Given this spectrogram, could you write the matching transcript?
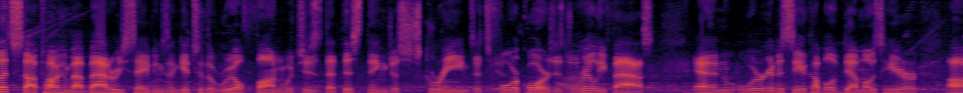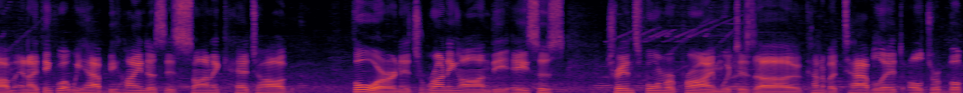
let's stop talking about battery savings and get to the real fun, which is that this thing just screams. It's four cores, it's uh-huh. really fast. And we're going to see a couple of demos here. Um, and I think what we have behind us is Sonic Hedgehog 4, and it's running on the Asus Transformer Prime, which is a kind of a tablet ultrabook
